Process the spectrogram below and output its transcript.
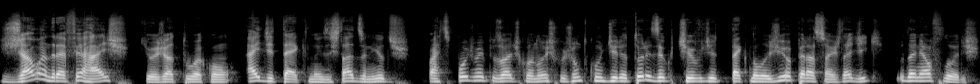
Já o André Ferraz, que hoje atua com IDTech nos Estados Unidos, participou de um episódio conosco junto com o diretor executivo de tecnologia e operações da DIC, o Daniel Flores.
